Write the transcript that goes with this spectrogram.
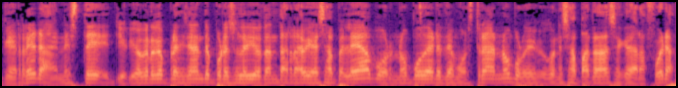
guerrera. En este, yo, yo creo que precisamente por eso le dio tanta rabia a esa pelea, por no poder demostrar, ¿no? Porque con esa patada se quedará fuera.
